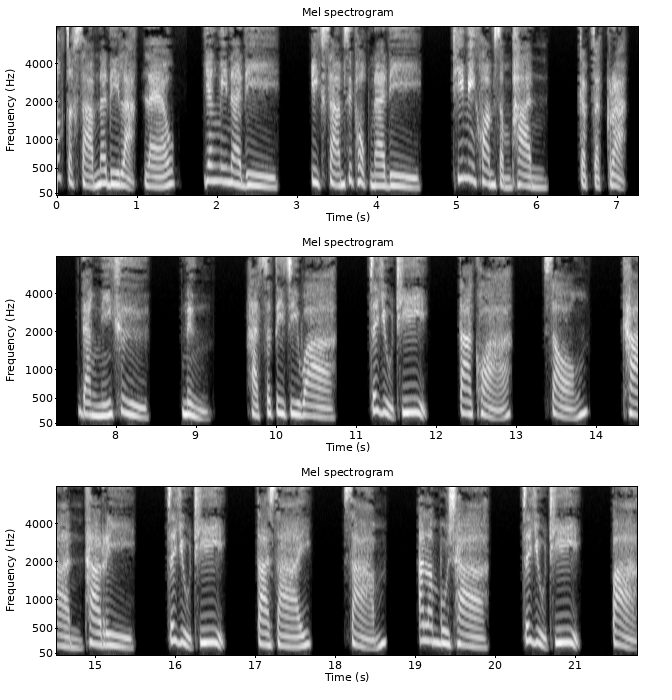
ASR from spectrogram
อกจากสามนาดีหลักแล้ว ยังมีนาดีอีก36นาดี ที่มีความสัมพันธ์กับจักระดังนี้คือ 1. หัสติจีวา จะอยู่ที่ ตาขวา 2. คานทารี จะอยู่ที่ ตาซ้าย 3. อลัมบูชา จะอยู่ที่ ปาก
